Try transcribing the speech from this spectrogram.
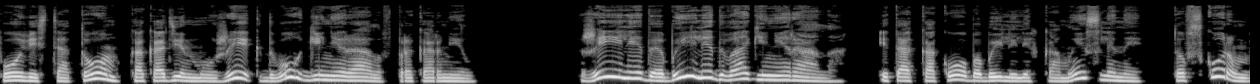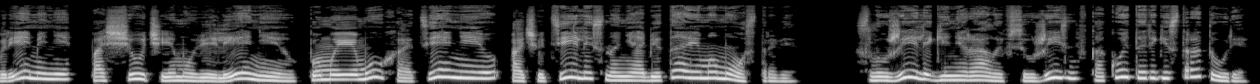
Повесть о том, как один мужик двух генералов прокормил. Жили да были два генерала, и так как оба были легкомысленны, то в скором времени, по щучьему велению, по моему хотению, очутились на необитаемом острове. Служили генералы всю жизнь в какой-то регистратуре.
